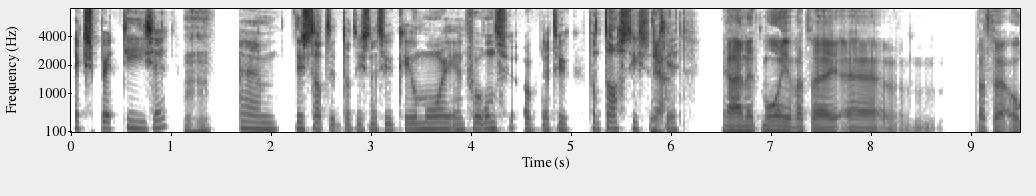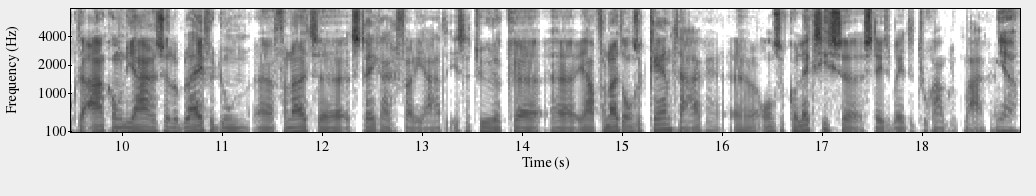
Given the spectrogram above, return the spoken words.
expertise. Mm -hmm. um, dus dat, dat is natuurlijk heel mooi en voor ons ook natuurlijk fantastisch. Dat ja. Je... ja, en het mooie wat wij wat we ook de aankomende jaren zullen blijven doen uh, vanuit uh, het streekarchivariaat, is natuurlijk uh, ja, vanuit onze kerntaken onze collecties steeds beter toegankelijk maken. Ja.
